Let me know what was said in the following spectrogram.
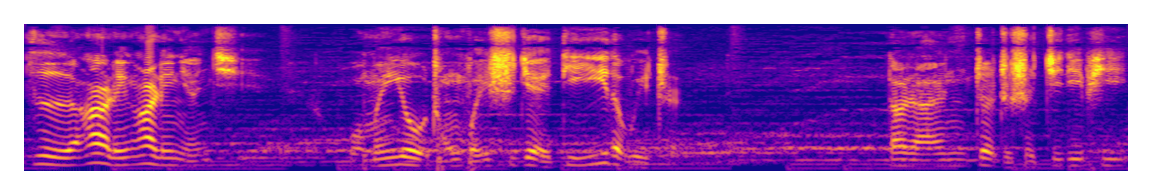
自二零二零年起，我们又重回世界第一的位置。当然，这只是 GDP。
